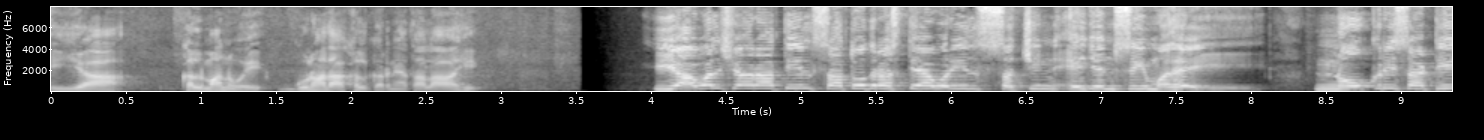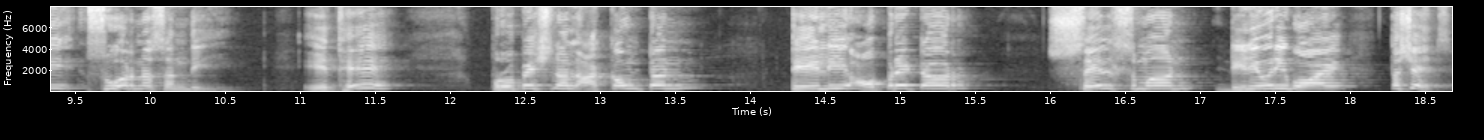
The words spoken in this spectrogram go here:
या कलमान्वये गुन्हा दाखल करण्यात आला आहे. यावल शहरातील सातोद रस्त्यावरील सचिन एजन्सीमध्ये नोकरीसाठी सुवर्ण संधी येथे professional accountant tally operator salesman delivery boy तसेच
